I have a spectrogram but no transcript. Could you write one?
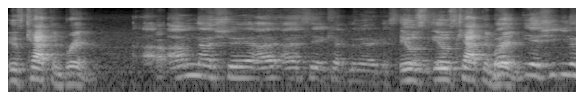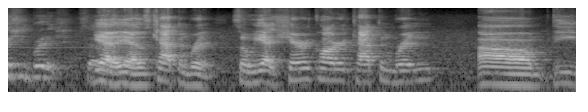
It was Captain Britain. I, I'm not sure. I, I said Captain America. It was it was Captain But Britain. yeah, she you know she's British. So. Yeah, yeah, it was Captain Britain. So we had Sharon Carter, Captain Britain, um, the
